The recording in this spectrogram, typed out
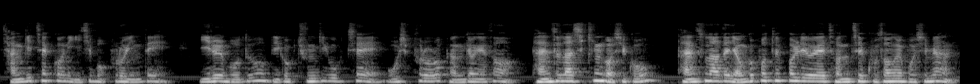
장기 채권이 25%인데 이를 모두 미국 중기국채 50%로 변경해서 단순화시킨 것이고 단순화된 연구 포트폴리오의 전체 구성을 보시면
